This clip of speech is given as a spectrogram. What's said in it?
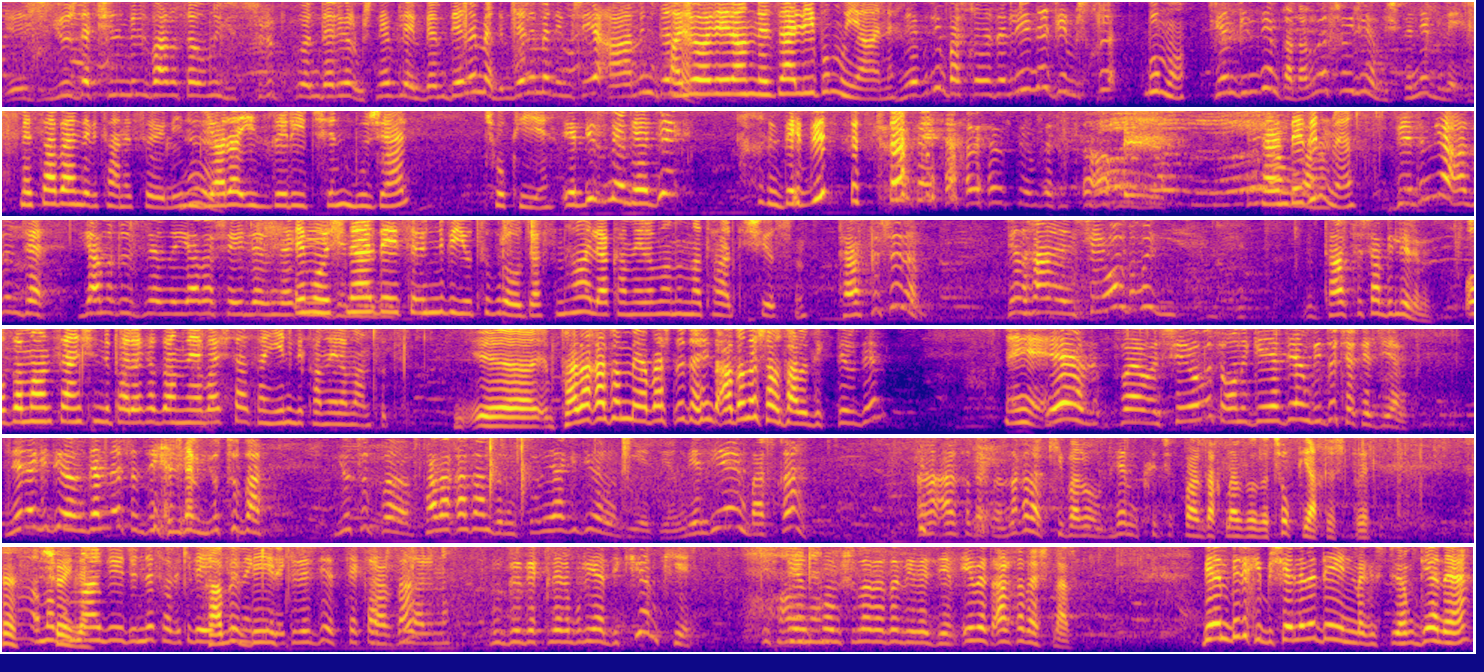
Ee, Yüzde çilmil varsa onu sürüp gönderiyormuş. Ne bileyim ben denemedim. Denemediğim şeye amin demem. Aloe vera'nın özelliği bu mu yani? Ne bileyim başka özelliği neciymiş ki? Bu mu? Ben bildiğim kadarıyla söylüyorum işte ne bileyim. Mesela ben de bir tane söyleyeyim. Ne? Yara izleri için bu jel çok iyi. E biz ne dedik? dedin sen. Sen dedin mi? Dedim ya az önce yanık izlerine, yara şeylerine Emoş neredeyse ünlü bir YouTuber olacaksın. Hala kameramanınla tartışıyorsun. Tartışırım. Ben ha, şey oldu mu tartışabilirim. O zaman sen şimdi para kazanmaya başlarsan yeni bir kameraman tut. Ee, para kazanmaya başlayacağım. Şimdi Adana şalvarı diktirdim. Ee, Eğer pa- şey olursa onu giyeceğim, video çekeceğim. Nereye gidiyorum derlerse diyeceğim YouTube'a. YouTube e, para kazandırmış, oraya gidiyorum diyeceğim. Ne diyeyim başka? Aha, arkadaşlar ne kadar kibar oldu. Hem küçük bardaklarda da çok yakıştı. Heh, ama şöyle. bunlar büyüdüğünde tabii ki değiştirmek Tabii gerek. değiştireceğiz tekrardan. Saksılarını. Bu bebekleri buraya dikiyorum ki isteyen Aynen. komşulara da vereceğim. Evet arkadaşlar. Ben bir iki bir şeylere değinmek istiyorum gene.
